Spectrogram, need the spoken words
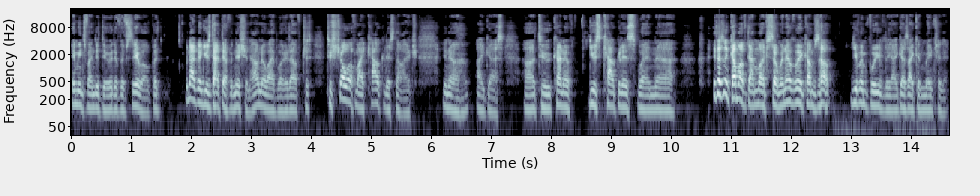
it means when the derivative is zero. But we're not going to use that definition. I don't know why I brought it up. Just to show off my calculus knowledge, you know, I guess, uh, to kind of use calculus when uh, it doesn't come up that much. So whenever it comes up, even briefly, I guess I can mention it.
